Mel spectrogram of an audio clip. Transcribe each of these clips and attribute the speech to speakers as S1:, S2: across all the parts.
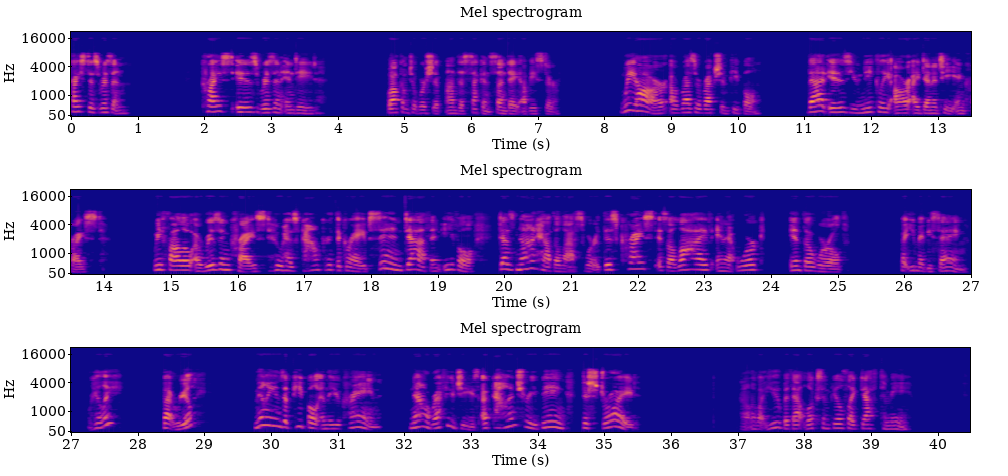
S1: Christ is risen. Christ is risen indeed. Welcome to worship on the second Sunday of Easter. We are a resurrection people. That is uniquely our identity in Christ. We follow a risen Christ who has conquered the grave, sin, death, and evil, does not have the last word. This Christ is alive and at work in the world. But you may be saying, Really? But really? Millions of people in the Ukraine, now refugees, a country being destroyed. I don't know about you, but that looks and feels like death to me.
